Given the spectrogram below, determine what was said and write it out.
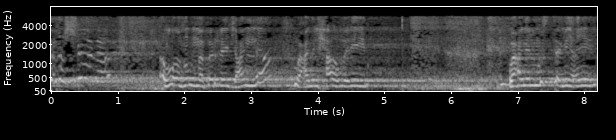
تغشانا. اللهم فرج عنا وعن الحاضرين وعن المستمعين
